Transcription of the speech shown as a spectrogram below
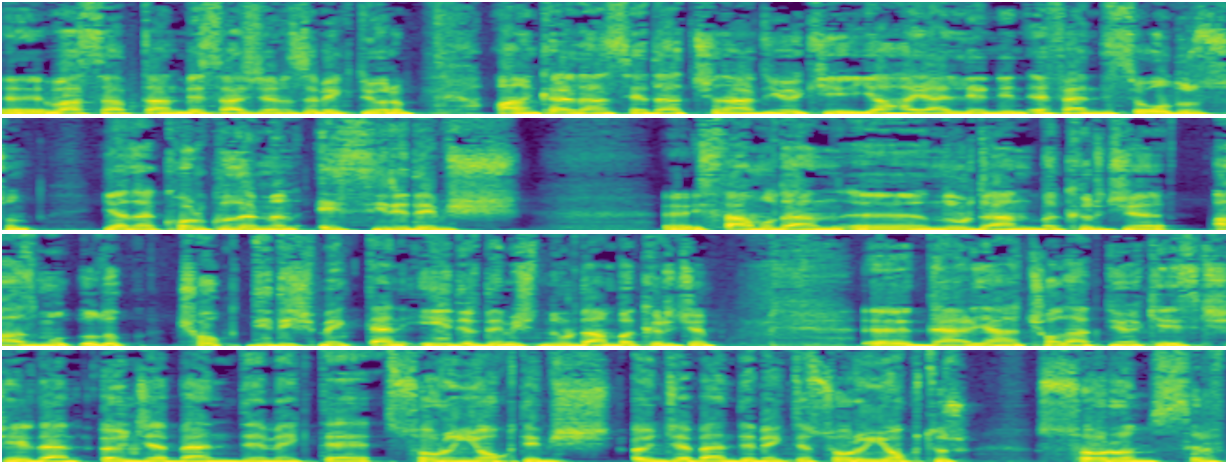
e, WhatsApp'tan mesajlarınızı bekliyorum. Ankara'dan Sedat Çınar diyor ki ya hayallerinin efendisi olursun ya da korkularının esiri demiş. Ee, İstanbul'dan e, Nurdan Bakırcı az mutluluk çok didişmekten iyidir demiş Nurdan Bakırcı. E, Derya Çolak diyor ki Eskişehir'den önce ben demekte sorun yok demiş. Önce ben demekte sorun yoktur. Sorun sırf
